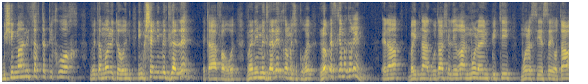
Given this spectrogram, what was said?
בשביל מה אני צריך את הפיקוח ואת ה monitoring, אם כשאני מגלה את ההפרות, ואני מגלה את כל מה שקורה, לא בהסכם הגרעין, אלא בהתנהגותה של איראן מול ה-NPT, מול ה-CSA, אותה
